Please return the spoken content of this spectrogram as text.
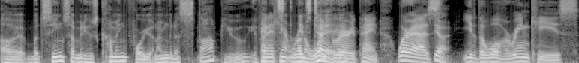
Uh, but seeing somebody who's coming for you and I'm going to stop you if and I can't run it's away. temporary pain. Whereas Yeah. you, the Wolverine keys,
